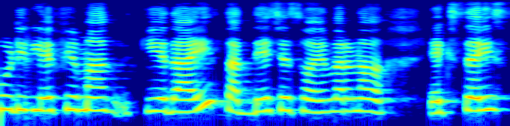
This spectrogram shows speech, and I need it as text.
കൂടി ലഭ്യമാക്കിയതായി തദ്ദേശ സ്വയംഭരണ എക്സൈസ്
